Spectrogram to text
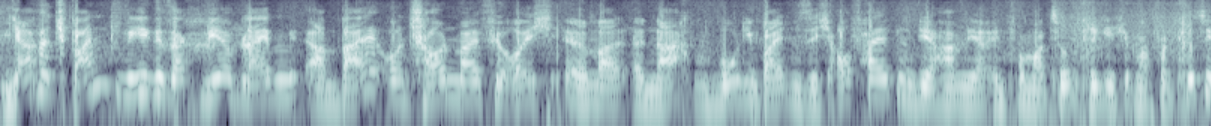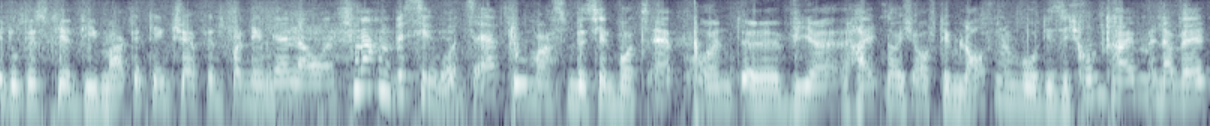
Ja, wird spannend. Wie gesagt, wir bleiben am Ball und schauen mal für euch äh, mal äh, nach, wo die beiden sich aufhalten. Wir haben ja Informationen, kriege ich immer von Chrissy. Du bist hier die Marketingchefin von dem. Genau. Ich mache ein bisschen WhatsApp. Du machst ein bisschen WhatsApp und äh, wir halten euch auf dem Laufenden, wo die sich rumtreiben in der Welt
